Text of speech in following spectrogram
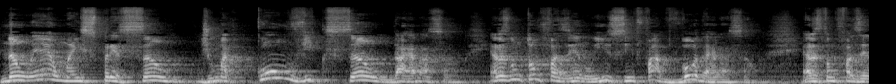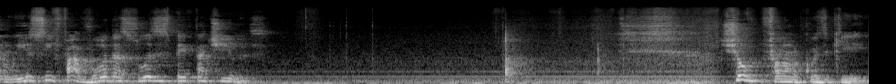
Não é uma expressão de uma convicção da relação. Elas não estão fazendo isso em favor da relação. Elas estão fazendo isso em favor das suas expectativas. Deixa eu falar uma coisa que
